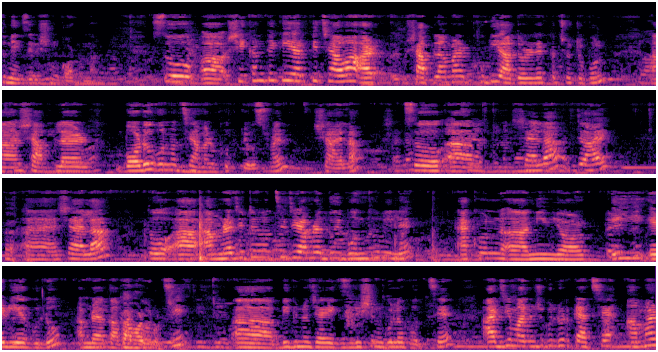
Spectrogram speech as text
তুমি এক্সিবিশন করো না? সো সেখান থেকেই আর কি চাওয়া। আর শাপলা আমার খুবই আদরের একটা ছোট বোন। শাপলার বড় বোন হচ্ছে আমার খুব close friend Shaila. So Shaila যাই শায়লা তো আমরা যেটা হচ্ছে যে আমরা দুই বন্ধু মিলে এখন নিউ ইয়র্ক এই এরিয়াগুলো আমরা কভার করছি। বিভিন্ন জায়গায় এক্সিবিশনগুলো হচ্ছে। আর যে মানুষগুলোর কাছে আমার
